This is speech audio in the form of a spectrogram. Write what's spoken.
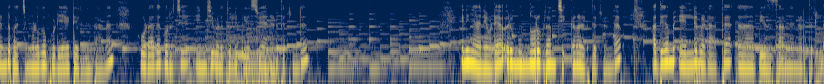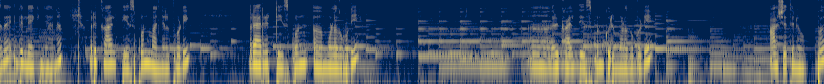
രണ്ട് പച്ചമുളക് പൊടിയായിട്ട് അരിഞ്ഞതാണ്. കൂടാതെ കുറച്ച് ഇഞ്ചി വെളുത്തുള്ളി പേസ്റ്റ് ഞാൻ എടുത്തിട്ടുണ്ട്. ഇനി ഞാനിവിടെ ഒരു മുന്നൂറ് ഗ്രാം ചിക്കൻ എടുത്തിട്ടുണ്ട്. അധികം എല്ല് വിടാത്ത പീസസാണ് ഞാൻ എടുത്തിട്ടുള്ളത്. ഇതിലേക്ക് ഞാൻ ഒരു കാൽ ടീസ്പൂൺ മഞ്ഞൾപ്പൊടി ഒരു അര ടീസ്പൂൺ മുളക് പൊടി ഒരു കാൽ ടീസ്പൂൺ കുരുമുളക് പൊടി ആവശ്യത്തിന് ഉപ്പ്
